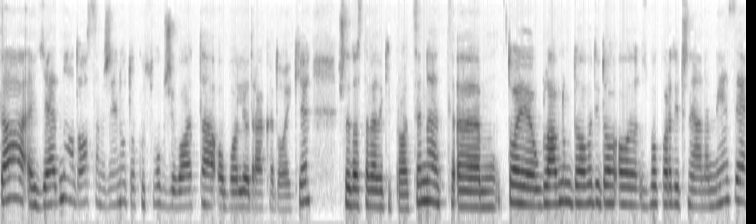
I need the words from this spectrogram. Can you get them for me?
da jedna od osam žena u toku svog života oboli od raka dojke, što je dosta veliki procenat. To je uglavnom dovodi do, zbog porodične anamneze,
